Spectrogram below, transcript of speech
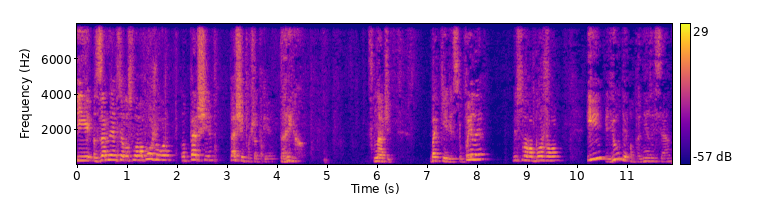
І звернемося до Слова Божого, перші, перші початки. Гріх. Значить, батьки відступили від Слова Божого, і люди опинилися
